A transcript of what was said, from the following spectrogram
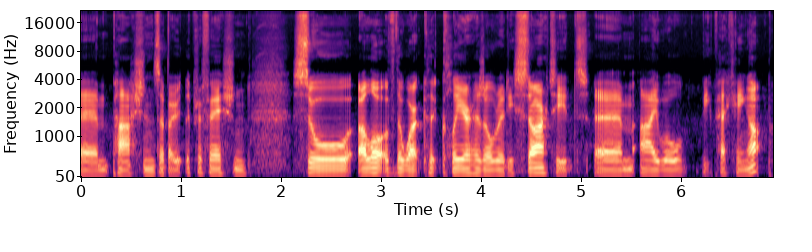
um, passions about the profession. So a lot of the work that Claire has already started, um, I will be picking up.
